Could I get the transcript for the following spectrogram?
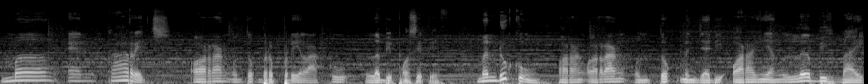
mengencourage orang untuk berperilaku lebih positif, mendukung orang-orang untuk menjadi orang yang lebih baik,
